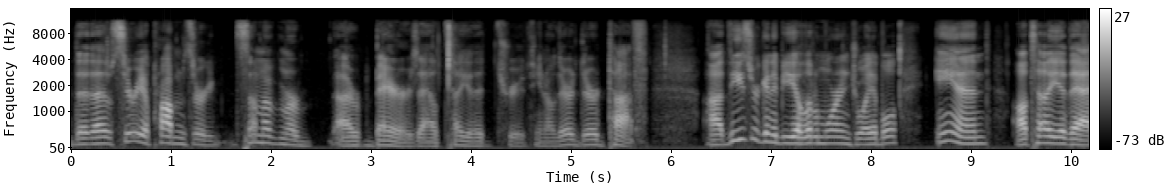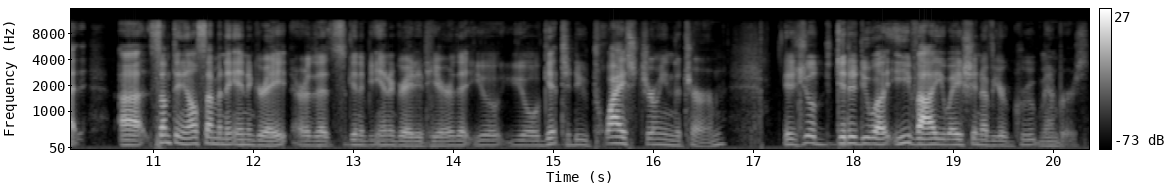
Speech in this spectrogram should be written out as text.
the, those serial problems are, some of them are, are bears, I'll tell you the truth. You know, they're, they're tough. Uh, these are going to be a little more enjoyable. And I'll tell you that uh, something else I'm going to integrate, or that's going to be integrated here, that you'll you'll get to do twice during the term, is you'll get to do an evaluation of your group members.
